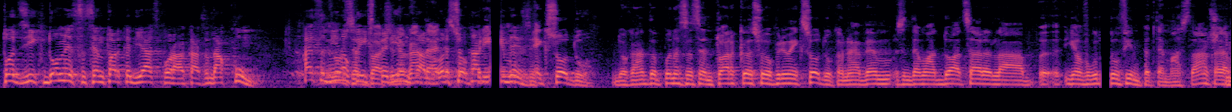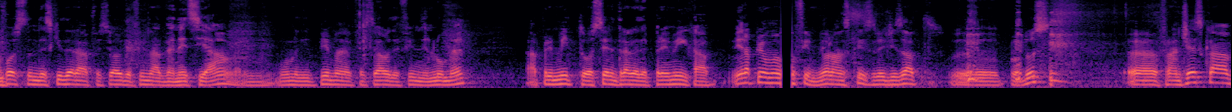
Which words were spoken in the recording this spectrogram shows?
Toți zic, domne, să se întoarcă diaspora acasă, dar cum? Hai să vină cu experiența lor să oprim candideze. exodul. Deocamdată până să se întoarcă să oprim exodul, că noi avem, suntem a doua țară la... Eu am făcut un film pe tema asta, Știm. care a fost în deschiderea Festivalului de Film la Veneția, unul din primele festivaluri de film din lume. A primit o serie întreagă de premii, ca... era primul meu film. Eu l-am scris, regizat, uh, produs. Uh, Francesca,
